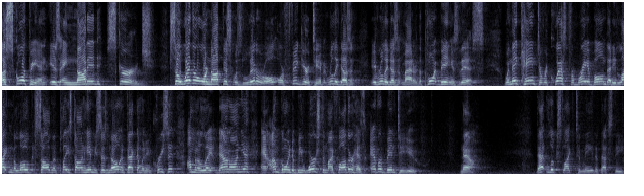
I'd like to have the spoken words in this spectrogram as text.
A scorpion is a knotted scourge. So whether or not this was literal or figurative, it really doesn't, it really doesn't matter. The point being is this. When they came to request from Rehoboam that he lighten the load that Solomon placed on him, he says, No, in fact, I'm going to increase it. I'm going to lay it down on you, and I'm going to be worse than my father has ever been to you. Now, that looks like to me that that's the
